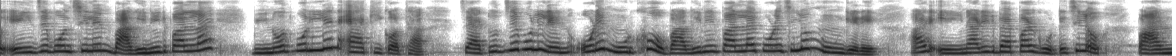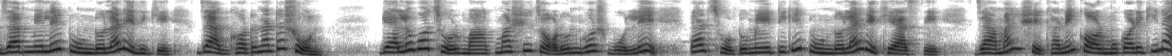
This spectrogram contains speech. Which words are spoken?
এই যে বলছিলেন বাঘিনীর পাল্লায়, বিনোদ বললেন একই কথা। চ্যাটুর্যে বলিলেন, ওরে মূর্খ, বাঘিনীর পাল্লায় পড়েছিল মুঙ্গেরে। আর এই নারীর ব্যাপার ঘটেছিল পাঞ্জাব মেলে টুন্ডলার এদিকে। যাক, ঘটনাটা শোন। গেল বছর মাঘ মাসে চরণ ঘোষ বললে তার ছোট মেয়েটিকে টুন্ডলায় রেখে আসতে। জামাই সেখানেই কর্ম করে কি না,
